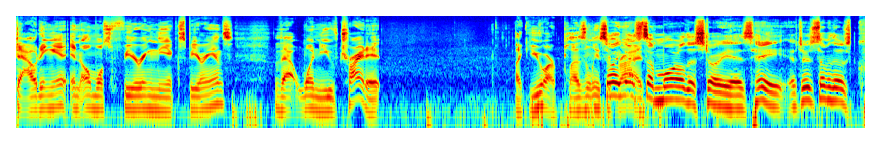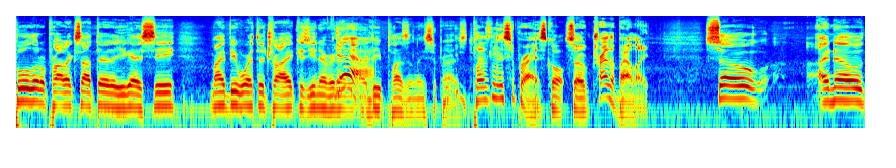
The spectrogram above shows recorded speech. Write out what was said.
doubting it and almost fearing the experience that when you've tried it, like you are pleasantly surprised. So I guess the moral of the story is, hey, if there's some of those cool little products out there that you guys see, might be worth a try because you never know. Yeah. You might be pleasantly surprised. pleasantly surprised. Cool. So try the BioLite. So I know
